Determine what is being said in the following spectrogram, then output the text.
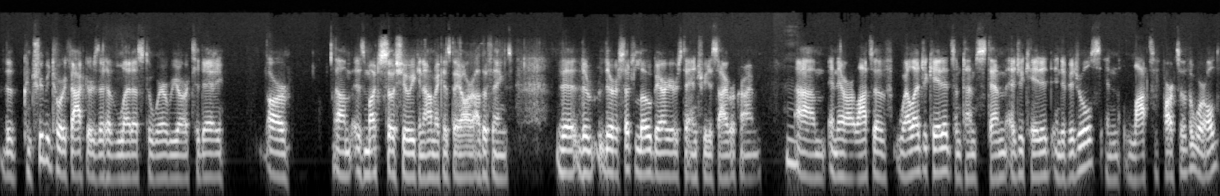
the contributory factors that have led us to where we are today are um, as much socioeconomic as they are other things. The, the, there are such low barriers to entry to cybercrime. Hmm. Um, and there are lots of well educated, sometimes STEM educated individuals in lots of parts of the world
